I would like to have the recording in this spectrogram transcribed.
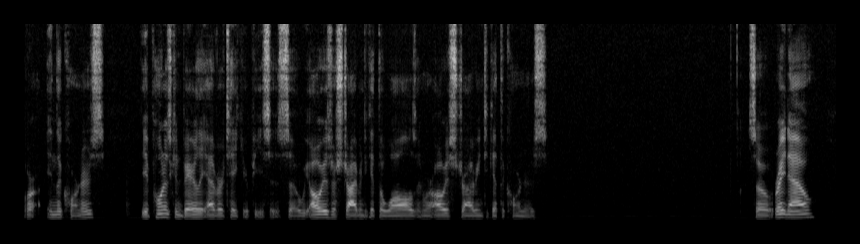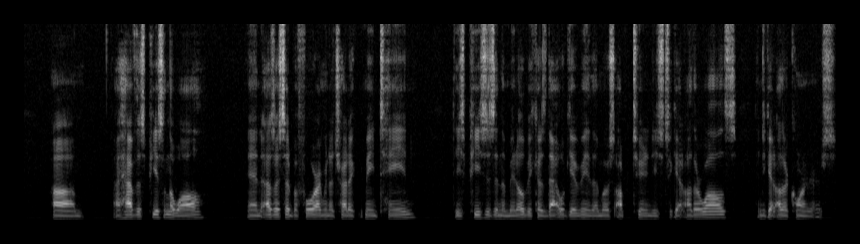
or in the corners, the opponents can barely ever take your pieces. So we always are striving to get the walls and we're always striving to get the corners. So right now, um, I have this piece on the wall and as I said before, I'm going to try to maintain these pieces in the middle because that will give me the most opportunities to get other walls and to get other corners.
